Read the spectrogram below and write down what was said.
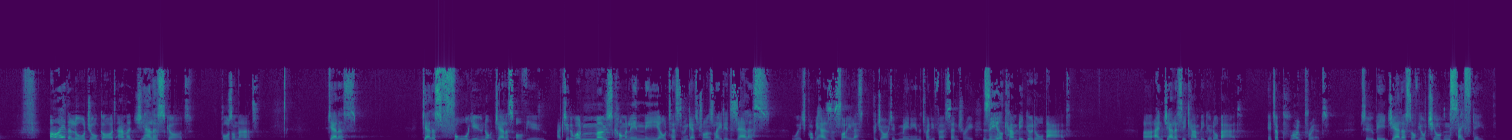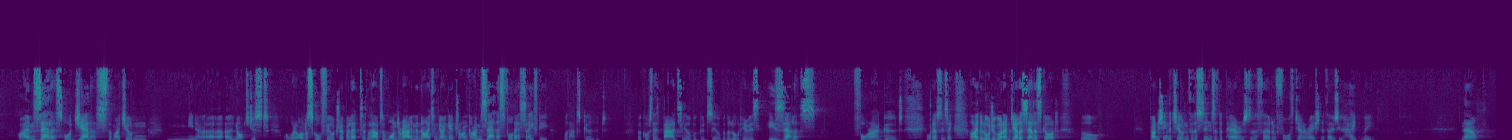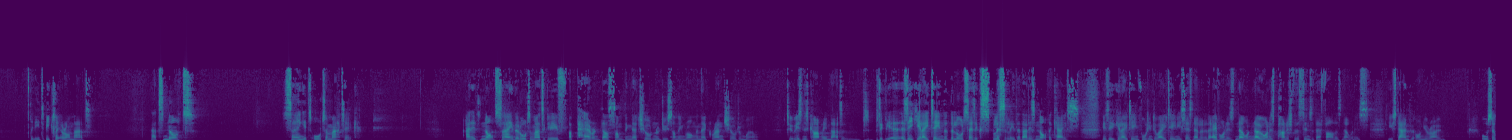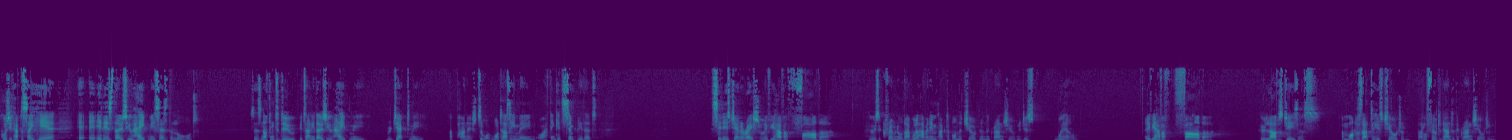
I, the Lord your God, am a jealous God. Pause on that. Jealous. Jealous for you, not jealous of you. Actually, the word most commonly in the Old Testament gets translated zealous, which probably has a slightly less pejorative meaning in the 21st century. Zeal can be good or bad uh, and jealousy can be good or bad. It's appropriate to be jealous of your children's safety. I am zealous or jealous that my children, you know, are, are not just when on a school field trip, are allowed to wander out in the night and go and get drunk. I'm zealous for their safety. Well, that's good. Of course, there's bad zeal, but good zeal. But the Lord here is, He's zealous for our good. What else did it say? I, the Lord your God, am jealous, zealous God. Oh, punishing the children for the sins of the parents to the third and fourth generation of those who hate me. Now, we need to be clear on that. That's not saying it's automatic. And it's not saying that automatically if a parent does something, their children will do something wrong and their grandchildren will. Two reasons you can't read that, particularly Ezekiel 18, that the Lord says explicitly that that is not the case. Ezekiel 18, 14 to 18, he says, no, no, no, everyone is, no one, no one is punished for the sins of their fathers. No one is. You stand on your own. Also, of course, you'd have to say here, it, it is those who hate me, says the Lord. So there's nothing to do, it's only those who hate me, reject me, are punished. So what, what does he mean? Well, I think it's simply that Sin is generational. If you have a father who is a criminal, that will have an impact upon the children and the grandchildren. It just will. If you have a father who loves Jesus and models that to his children, that'll filter down to the grandchildren.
